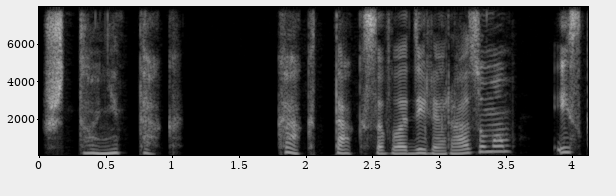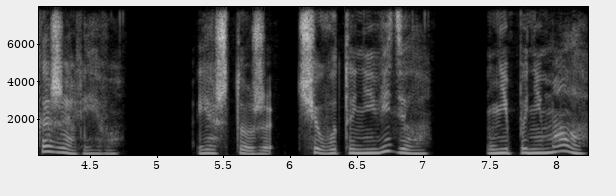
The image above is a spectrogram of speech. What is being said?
Что не так? Как так завладели разумом и искажали его? Я что же, чего-то не видела? Не понимала?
